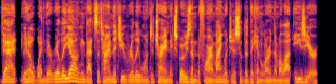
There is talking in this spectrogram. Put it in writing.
that, you know, when they're really young, that's the time that you really want to try and expose them to foreign languages so that they can learn them a lot easier.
